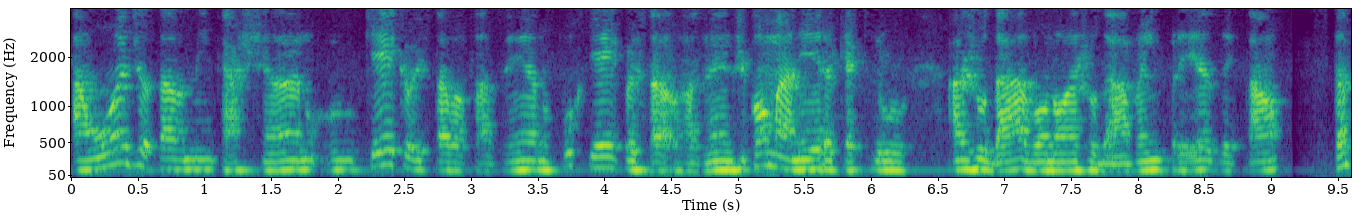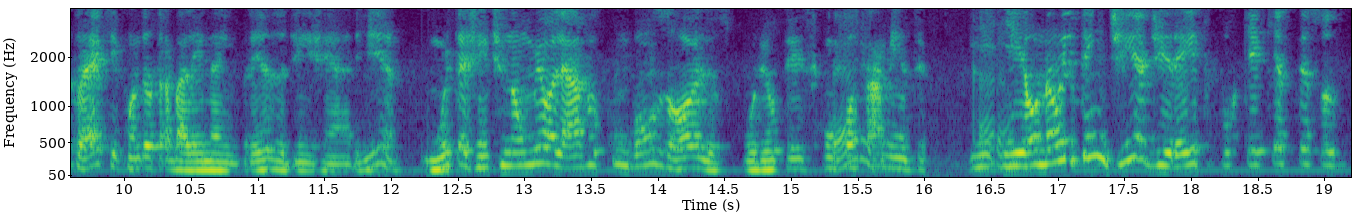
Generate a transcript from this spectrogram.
aonde eu estava me encaixando, o que que eu estava fazendo, por que que eu estava fazendo, de qual maneira que aquilo ajudava ou não ajudava a empresa e tal. Tanto é que quando eu trabalhei na empresa de engenharia, muita gente não me olhava com bons olhos por eu ter esse comportamento. E, e, eu não entendia direito por que, que as pessoas,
